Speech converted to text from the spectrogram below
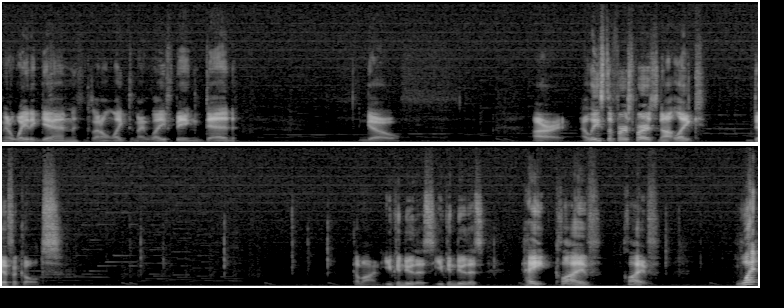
I'm gonna wait again, because I don't like my life being dead. Go. Alright. At least the first part's not, like, difficult. Come on. You can do this. You can do this. Hey, Clive. Clive. What?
